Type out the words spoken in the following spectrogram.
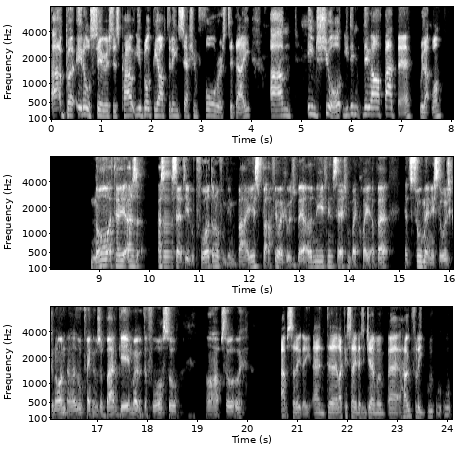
Uh, but in all seriousness, pal, you blogged the afternoon session for us today. Um, in short, you didn't do half bad there with that one. No, I tell you, as as I said to you before, I don't know if I'm being biased, but I feel like it was better than the evening session by quite a bit. It had so many stories going on, and I don't think there was a bad game out of the four. So, oh, absolutely. Absolutely, and uh, like I say, ladies and gentlemen, uh, hopefully, w- w-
